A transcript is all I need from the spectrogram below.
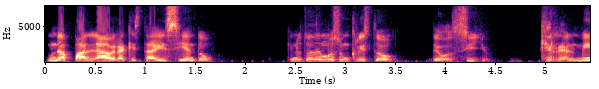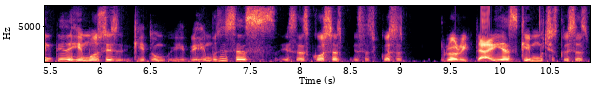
Una palabra que está diciendo que no tenemos un Cristo de bolsillo. Que realmente dejemos, que dejemos esas, esas, cosas, esas cosas prioritarias que muchas cosas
